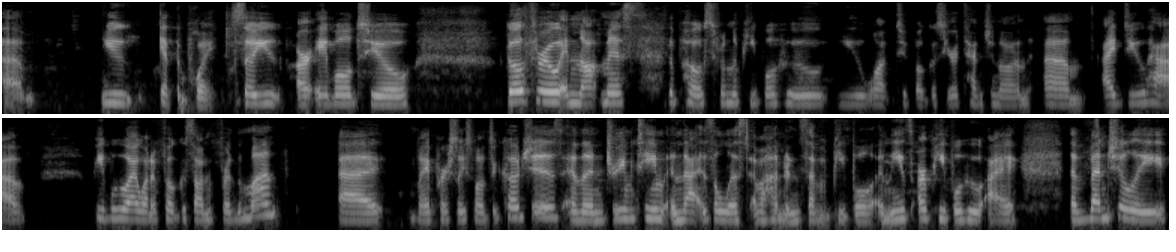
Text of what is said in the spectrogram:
Um, you get the point. So you are able to go through and not miss the posts from the people who you want to focus your attention on. Um, I do have people who I want to focus on for the month. Uh, my personally sponsored coaches, and then Dream Team, and that is a list of 107 people. And these are people who I eventually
